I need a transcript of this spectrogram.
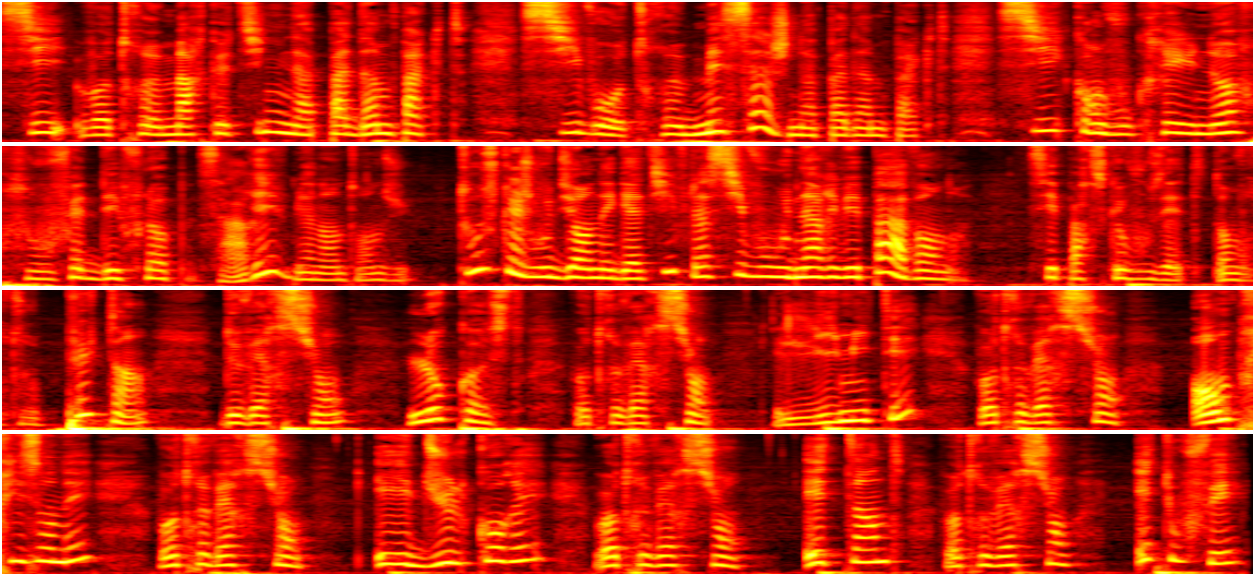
si votre marketing n'a pas d'impact, si votre message n'a pas d'impact, si quand vous créez une offre, vous faites des flops, ça arrive bien entendu. Tout ce que je vous dis en négatif, là, si vous n'arrivez pas à vendre, c'est parce que vous êtes dans votre putain de version low cost, votre version limitée, votre version emprisonnée, votre version édulcorée, votre version éteinte, votre version étouffée.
